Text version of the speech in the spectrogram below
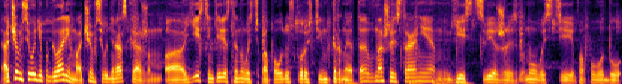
О чем сегодня поговорим, о чем сегодня расскажем? А, есть интересные новости по поводу скорости интернета в нашей стране, есть свежие новости по поводу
